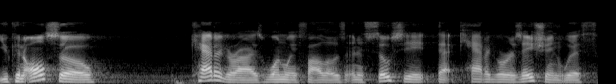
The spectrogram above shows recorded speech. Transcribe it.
You can also categorize one-way follows and associate that categorization with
